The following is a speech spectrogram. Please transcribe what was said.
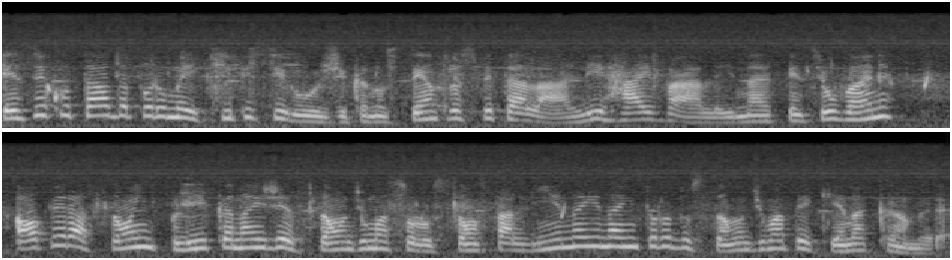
Executada por uma equipe cirúrgica no centro hospitalar Lehigh Valley, na Pensilvânia, a operação implica na injeção de uma solução salina e na introdução de uma pequena câmara.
